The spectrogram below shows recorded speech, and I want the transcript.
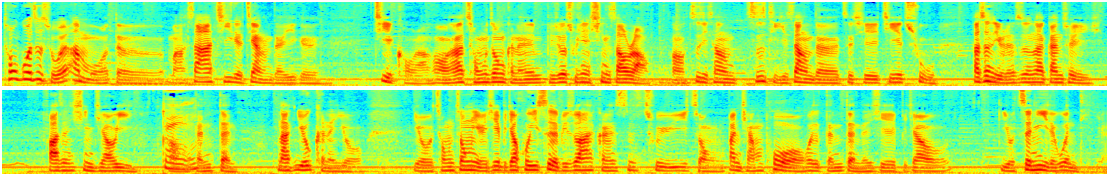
透过这所谓按摩的马杀鸡的这样的一个借口，然后他从中可能比如说出现性骚扰啊，肢体上肢体上的这些接触，他甚至有的时候那干脆发生性交易，对等等，那有可能有。有从中有一些比较灰色，比如说他可能是出于一种半强迫或者等等的一些比较有争议的问题啊。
